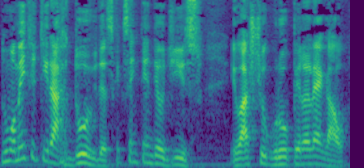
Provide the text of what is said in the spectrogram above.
no momento de tirar dúvidas, o que, você entendeu disso? Eu acho que o grupo é legal.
